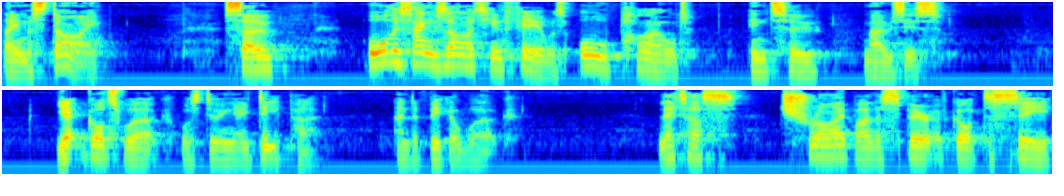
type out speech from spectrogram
they must die. So all this anxiety and fear was all piled into Moses. Yet God's work was doing a deeper and a bigger work. Let us try by the Spirit of God to see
